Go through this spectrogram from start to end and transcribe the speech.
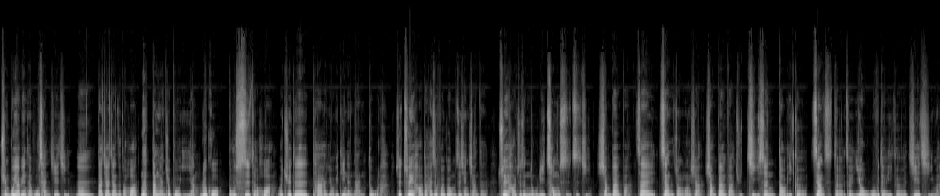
全部要变成无产阶级，嗯，大家这样子的话，那当然就不一样。如果不是的话，我觉得它有一定的难度了。所以最好的还是回归我们之前讲的，最好就是努力充实自己，想办法在这样的状况下，想办法去跻身到一个这样子的这有无的一个阶级嘛。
